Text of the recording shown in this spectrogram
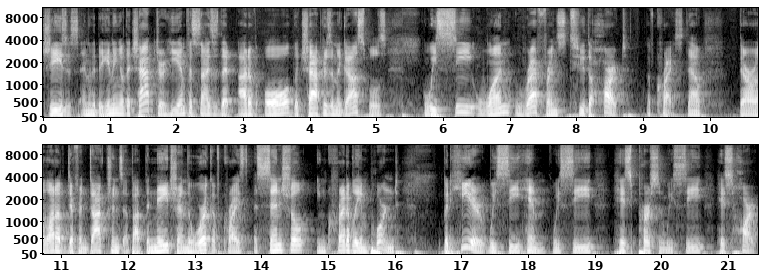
Jesus. And in the beginning of the chapter, he emphasizes that out of all the chapters in the Gospels, we see one reference to the heart of Christ. Now, there are a lot of different doctrines about the nature and the work of Christ, essential, incredibly important. But here we see him. We see his person. We see his heart.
